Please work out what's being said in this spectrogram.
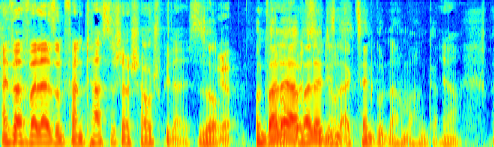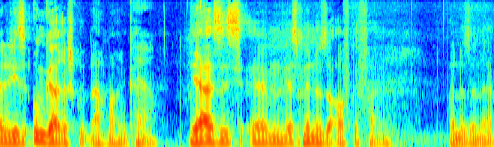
Einfach weil er so ein fantastischer Schauspieler ist. So. Ja. Und weil er, weil er diesen Akzent gut nachmachen kann. Ja. Weil er dieses Ungarisch gut nachmachen kann. Ja. Ja, es ist, ähm, ist mir nur so aufgefallen. War nur so eine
